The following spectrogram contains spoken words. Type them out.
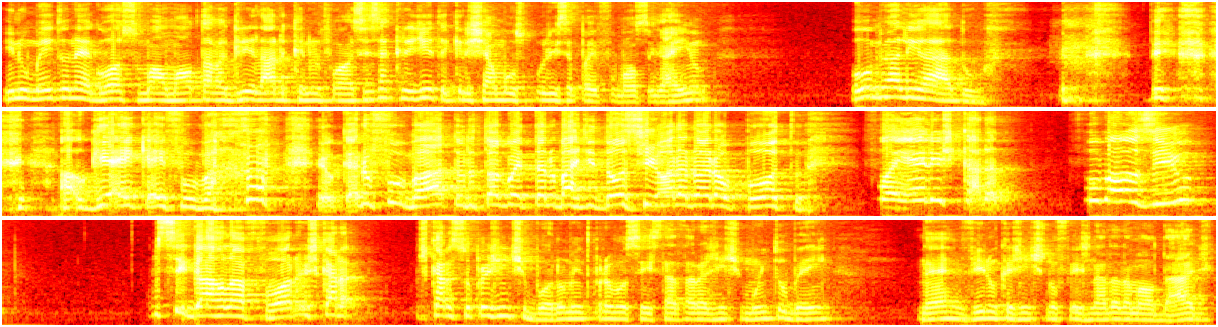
E no meio do negócio, o Mal Mal tava grilado querendo fumar. Vocês acreditam que ele chamou os polícia pra ir fumar um cigarrinho? Ô, meu aliado. Alguém aí quer ir fumar? Eu quero fumar, tu não tô aguentando mais de 12 horas no aeroporto. Foi ele, os caras, fumarzinho, um cigarro lá fora. Os caras os cara super gente boa, não minto pra vocês, trataram a gente muito bem, né? Viram que a gente não fez nada da maldade.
